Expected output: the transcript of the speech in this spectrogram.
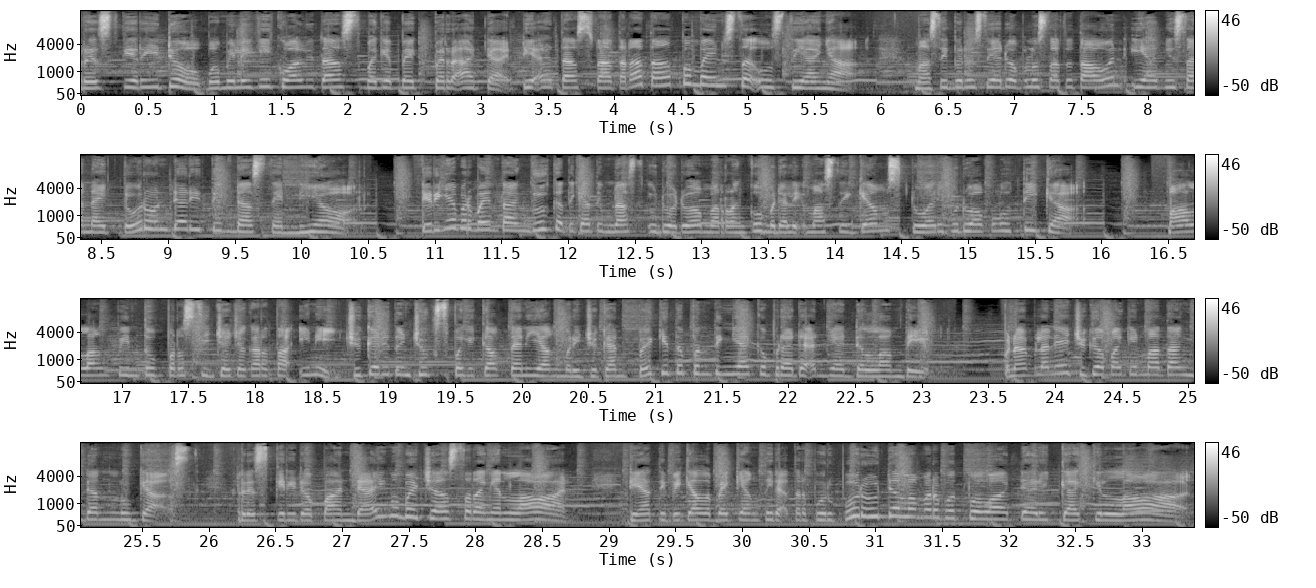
Rizky Rido memiliki kualitas sebagai back berada di atas rata-rata pemain seusianya. Masih berusia 21 tahun, ia bisa naik turun dari timnas senior. Dirinya bermain tangguh ketika timnas U22 merengkuh medali emas di Games 2023. Palang pintu Persija Jakarta ini juga ditunjuk sebagai kapten yang menunjukkan begitu pentingnya keberadaannya dalam tim. Penampilannya juga makin matang dan lugas. Rizky Rido pandai membaca serangan lawan. Dia tipikal back yang tidak terburu-buru dalam merebut bola dari kaki lawan.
